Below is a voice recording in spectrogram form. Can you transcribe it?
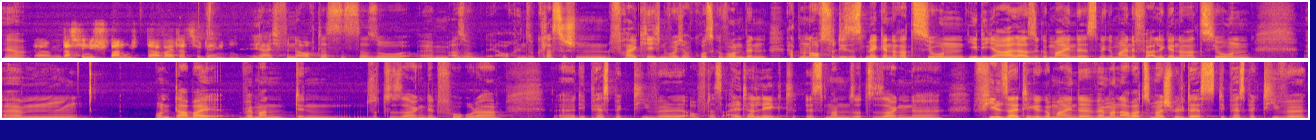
Ja. Ähm, das finde ich spannend, da weiter zu denken. Ja, ich finde auch, dass es da so, ähm, also auch in so klassischen Freikirchen, wo ich auch groß geworden bin, hat man auch so dieses mehr Generationen-Ideal. Also Gemeinde ist eine Gemeinde für alle Generationen. Ähm, und dabei, wenn man den sozusagen den Vor- oder äh, die Perspektive auf das Alter legt, ist man sozusagen eine vielseitige Gemeinde. Wenn man aber zum Beispiel das, die Perspektive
